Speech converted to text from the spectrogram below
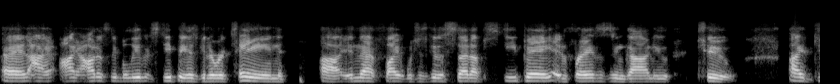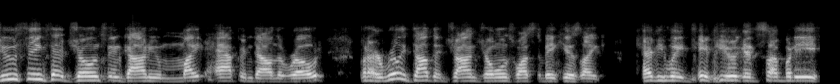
And I, I honestly believe that Stipe is going to retain uh, in that fight, which is going to set up Stipe and Francis Ngannou too. I do think that Jones and Ngannou might happen down the road, but I really doubt that Jon Jones wants to make his like heavyweight debut against somebody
